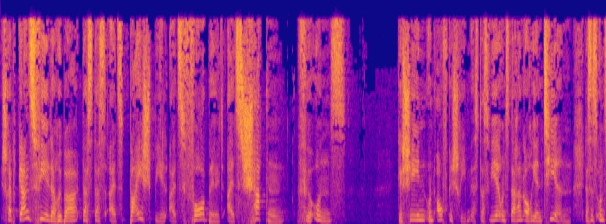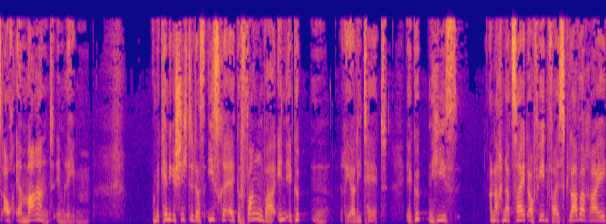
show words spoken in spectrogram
schreibt ganz viel darüber, dass das als Beispiel, als Vorbild, als Schatten für uns geschehen und aufgeschrieben ist, dass wir uns daran orientieren, dass es uns auch ermahnt im Leben. Und wir kennen die Geschichte, dass Israel gefangen war in Ägypten. Realität. Ägypten hieß nach einer Zeit auf jeden Fall Sklaverei,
